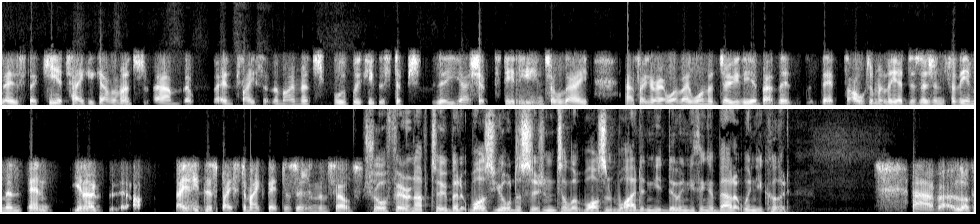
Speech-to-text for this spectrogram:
as the caretaker government um, in place at the moment, we, we keep the, stip, the uh, ship steady until they uh, figure out what they want to do there. But that, that's ultimately a decision for them. And, and, you know, they need the space to make that decision themselves. Sure, fair enough, too. But it was your decision until it wasn't. Why didn't you do anything about it when you could? Uh, look,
